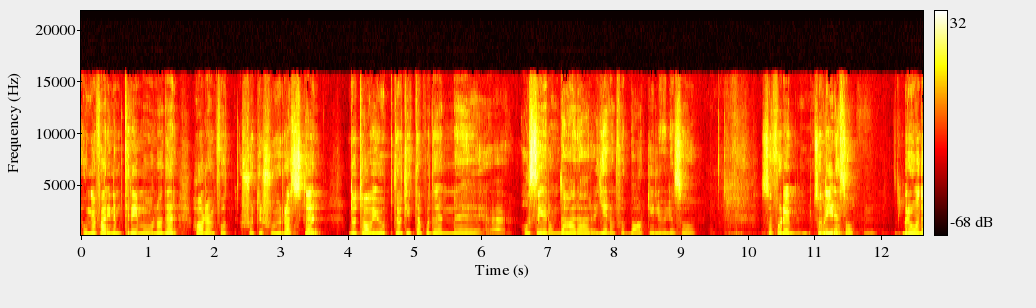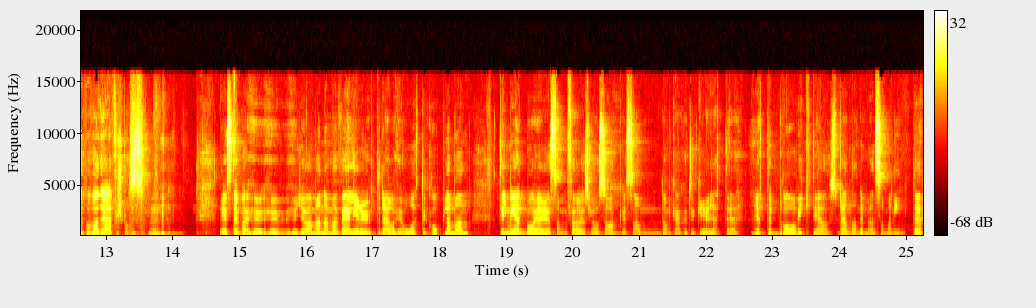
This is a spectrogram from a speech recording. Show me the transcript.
ungefär inom tre månader har den fått 77 röster. Då tar vi upp det och tittar på den eh, och ser om det här är genomförbart i Luleå så, så, får det, så blir det så. Mm. Beroende på vad det är förstås. Mm. Just det, hur, hur, hur gör man när man väljer ut det där och hur återkopplar man till medborgare som föreslår saker mm. som de kanske tycker är jätte, jättebra, viktiga och spännande men som man inte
